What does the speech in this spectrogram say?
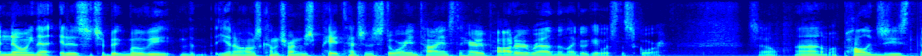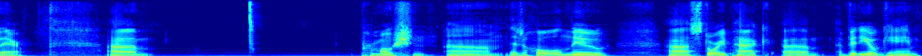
and knowing that it is such a big movie, you know, I was kind of trying to just pay attention to story and tie-ins to Harry Potter rather than like, okay, what's the score? So, um, apologies there. Um, promotion. Um, there's a whole new uh, story pack, um, a video game,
